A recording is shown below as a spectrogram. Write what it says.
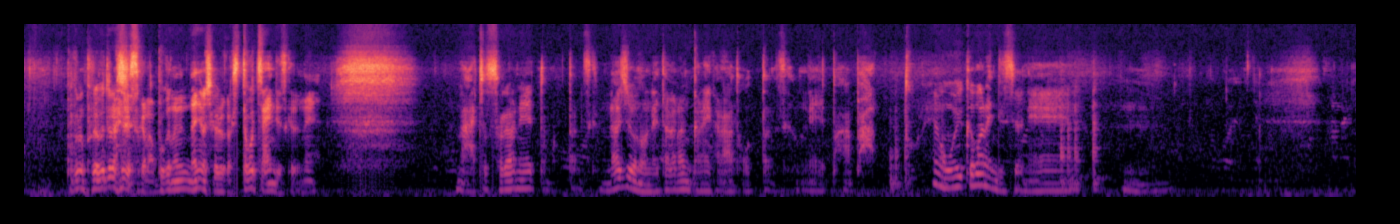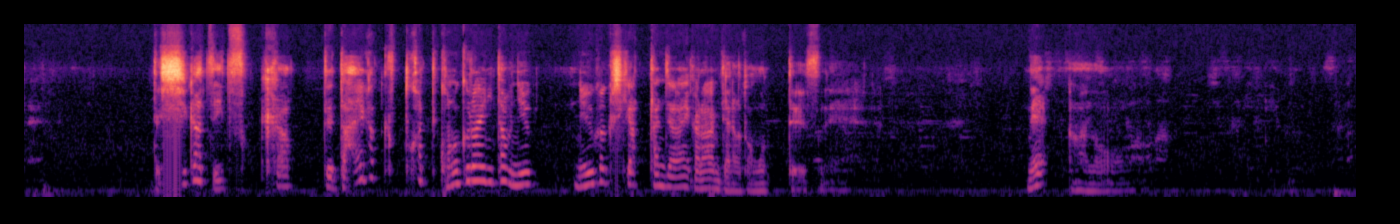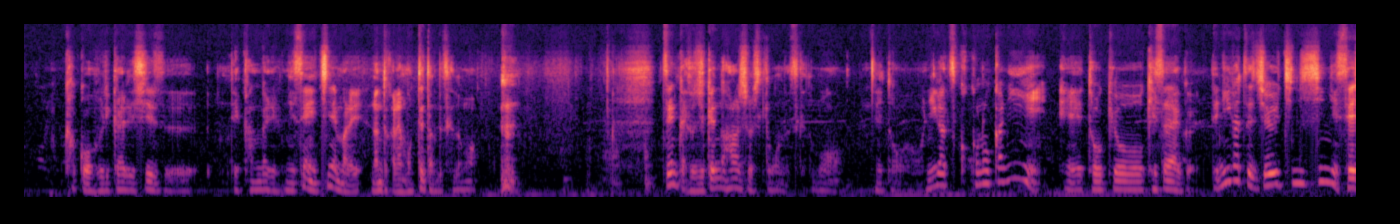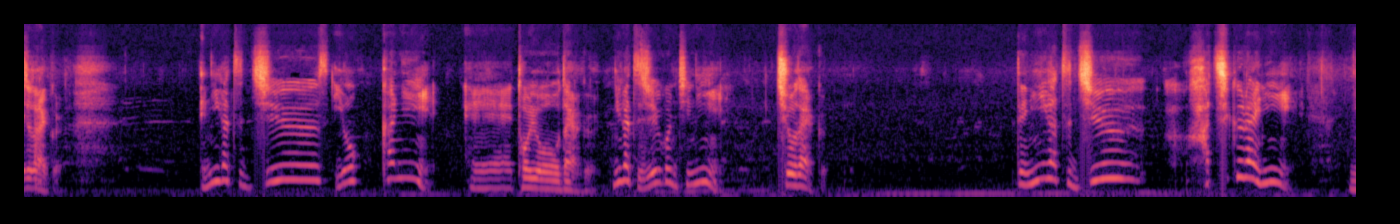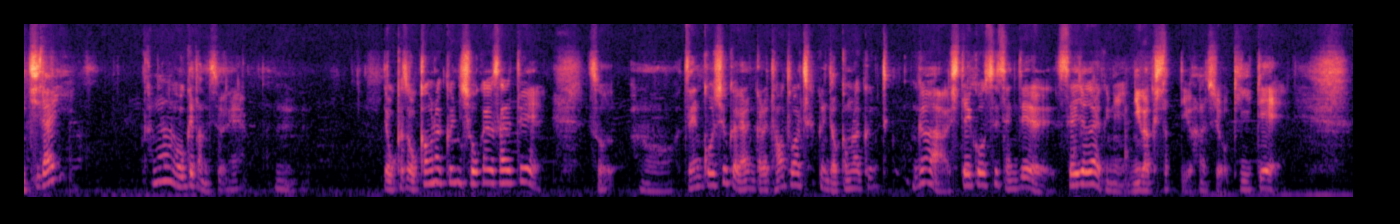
僕のプライベートらしいですから、僕が何を喋るか知ったことないんですけどね。まあ、ちょっとそれはね、と思ったんですけど、ラジオのネタがなんかないかなと思ったんですけどね、パパッとね、思い浮かばないんですよね。って4月5日って大学とかってこのくらいに多分入学式あったんじゃないかなみたいなこと思ってですね。ねあの過去を振り返りシーズンで考えて2001年までなんとかね持ってたんですけども。前回と受験の話をしたと思うんですけどもえっ、と2月9日に、えー、東京経済大学で2月11日に成城大学。2月14日に、えー、東洋大学。2月15日に中央大学。で2月18ぐらいに日大かなを受けたんですよね。うん、で岡村君に紹介をされてそうあの全校集会があるからたまたま近くにいた岡村君が指定校推薦で成城大学に入学したっていう話を聞いて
